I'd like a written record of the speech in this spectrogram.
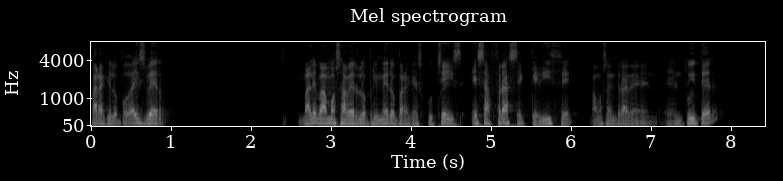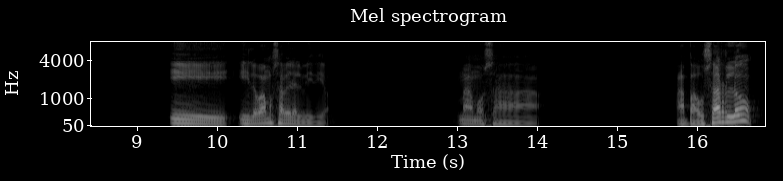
para que lo podáis ver. ¿Vale? Vamos a verlo primero para que escuchéis esa frase que dice. Vamos a entrar en, Twitter y, lo vamos a ver el vídeo. Vamos a, a pausarlo,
